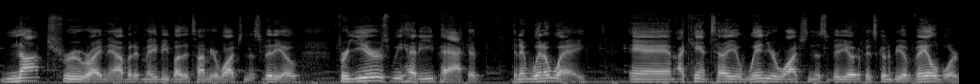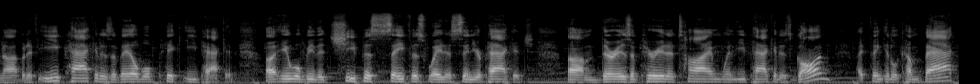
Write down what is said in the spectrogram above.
not true right now but it may be by the time you're watching this video. For years we had ePacket and it went away and I can't tell you when you're watching this video if it's going to be available or not but if ePacket is available pick ePacket. Uh, it will be the cheapest safest way to send your package. Um, there is a period of time when ePacket is gone. I think it'll come back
